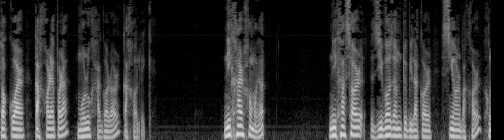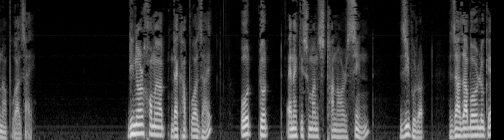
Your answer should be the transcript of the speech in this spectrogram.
টকুৱাৰ কাষৰে পৰা মৰু সাগৰৰ কাষলৈকে। নিশাৰ সময়ত নিশাচৰ জীৱ জন্তুবিলাকৰ চিঞৰ বাখৰ শুনা পোৱা যায়। দিনৰ সময়ত দেখা পোৱা যায় অ'ত ত'ত এনে কিছুমান স্থানৰ চিন যিবোৰত যাযাবৰ লোকে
